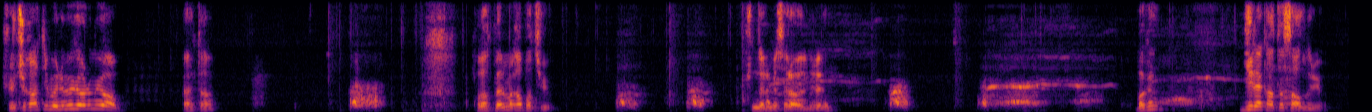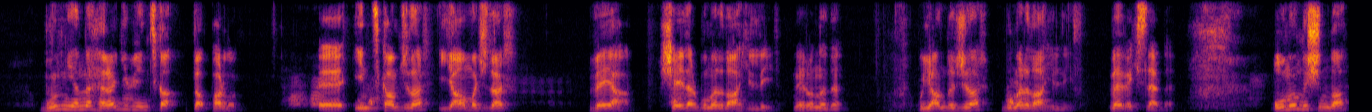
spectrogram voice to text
Şunu çıkartayım önümü görmüyorum. Heh tamam. Kulaklarımı kapatıyor. Şunları mesela öldürelim. Bakın. Direkt ata saldırıyor. Bunun yanında herhangi bir intikam... Pardon. Ee, intikamcılar, yağmacılar veya şeyler bunlara dahil değil. Ne onun adı? Uyandırıcılar bunlara dahil değil. Ve Vex'ler de. Onun dışında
